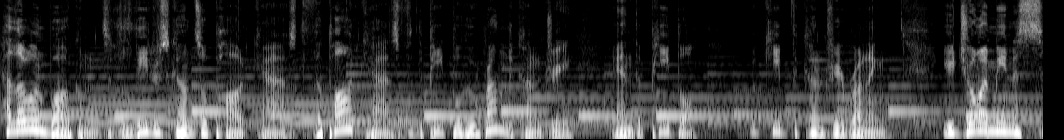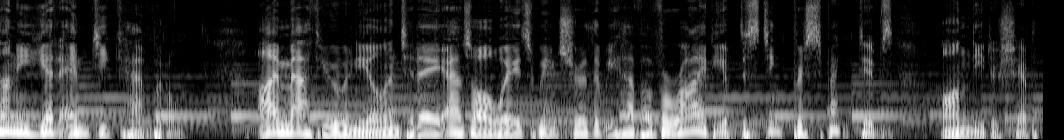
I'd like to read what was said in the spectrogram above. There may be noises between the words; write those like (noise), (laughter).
Hello and welcome to the Leaders Council podcast, the podcast for the people who run the country and the people who keep the country running. You join me in a sunny yet empty capital. I'm Matthew O'Neill, and today, as always, we ensure that we have a variety of distinct perspectives on leadership.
